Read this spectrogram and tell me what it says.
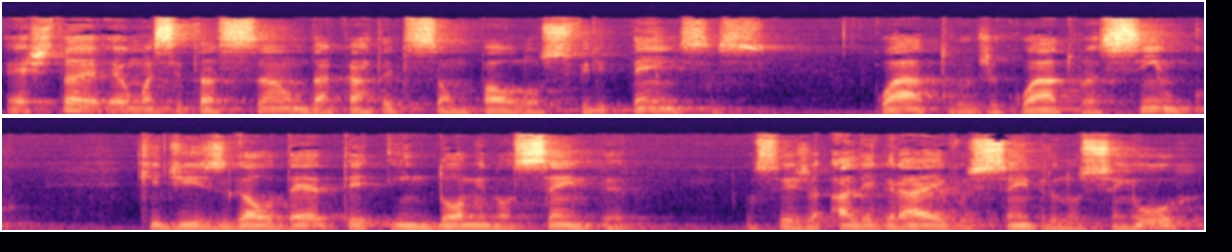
Esta é uma citação da carta de São Paulo aos Filipenses, 4, de 4 a 5 que diz Gaudete in Domino semper, ou seja, alegrai-vos sempre no Senhor.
